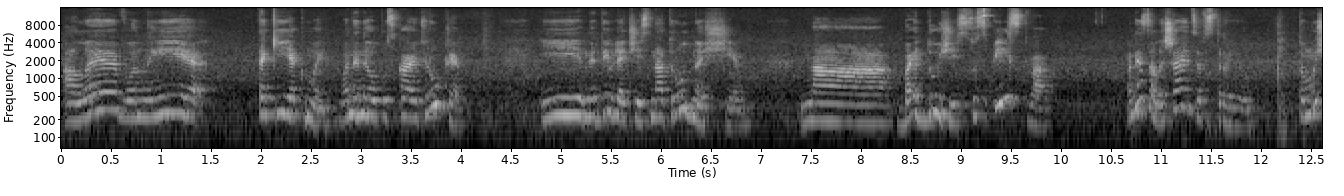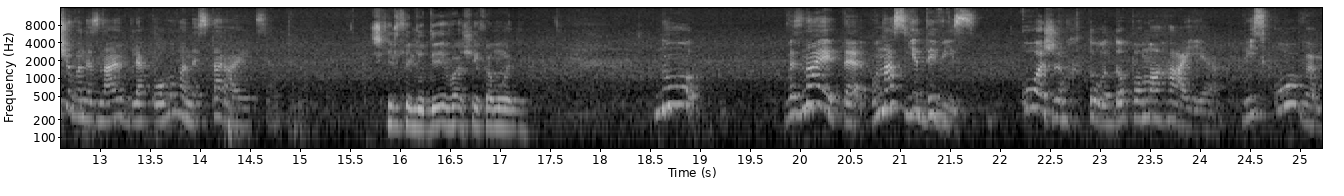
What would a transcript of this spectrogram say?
але вони такі, як ми. Вони не опускають руки і, не дивлячись на труднощі, на байдужість суспільства, вони залишаються в строю, тому що вони знають, для кого вони стараються. Скільки людей в вашій команді? Ну, ви знаєте, у нас є девіз. Кожен, хто допомагає військовим,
